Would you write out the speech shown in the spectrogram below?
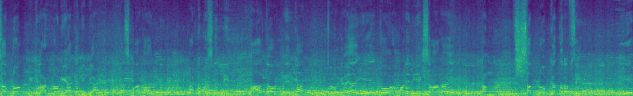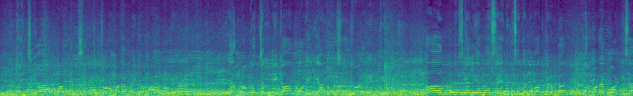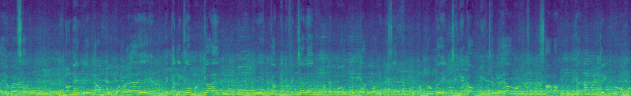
सब लोग विकलांग लोग यहाँ का दिव्यांग दस बारह आदमी आर्टिफिशियल लिंक हाथ और पैर का जो लगाया ये लिए एक सहारा है। हम सब लोग का तरफ़ से ये मंच का मातृशक्ति जो हमारा महिला माया लोग है, ये हम लोग का चलने का और एक आर्टिफिशियल जो हैंड दिए और इसके लिए मैं सही दिल से धन्यवाद करूँगा। कि हमारा गुवाहाटी से आए हुए हैं सर। इन्होंने ये काम को बनाया है मैकेनिज्म उनका है क्योंकि इनका मैन्युफैक्चर है। उन्होंने बहुत बढ़िया क्वालिटी से हम लोग को एक जीने का उम्मीद जगाया और सारा भी बन गया। थैंक यू हम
